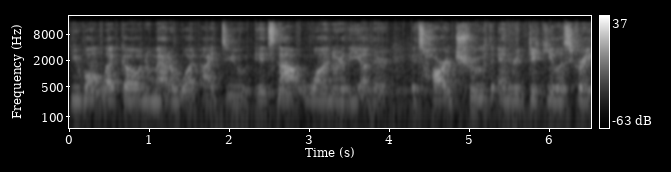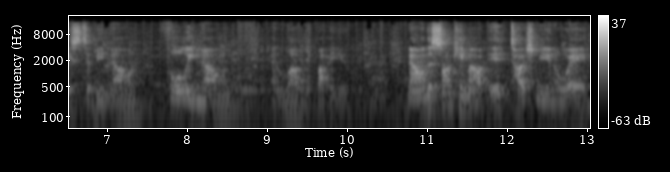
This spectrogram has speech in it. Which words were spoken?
You won't let go no matter what I do. It's not one or the other. It's hard truth and ridiculous grace to be known, fully known and loved by you. Now, when this song came out, it touched me in a way.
